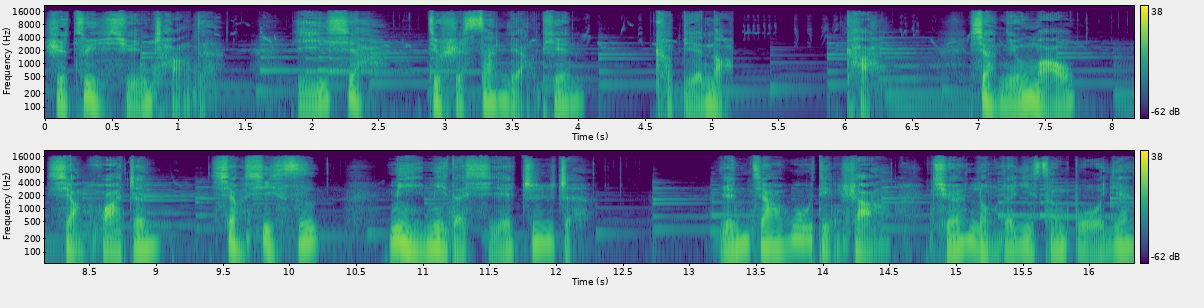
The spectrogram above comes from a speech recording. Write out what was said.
是最寻常的。一下就是三两天，可别恼。看，像牛毛，像花针，像细丝，密密的斜织着。人家屋顶上全笼着一层薄烟，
